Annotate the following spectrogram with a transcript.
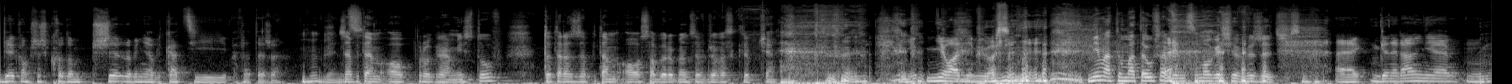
wielką przeszkodą przy robieniu aplikacji we Flutterze. Mhm. Więc... Zapytałem o programistów, to teraz zapytam o osoby robiące w JavaScriptie. nie, nieładnie miło. nie ma tu Mateusza, więc mogę się wyżyć. E, generalnie mm,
